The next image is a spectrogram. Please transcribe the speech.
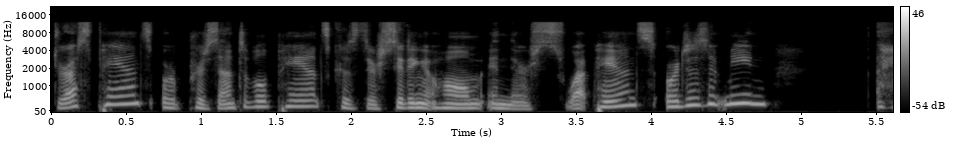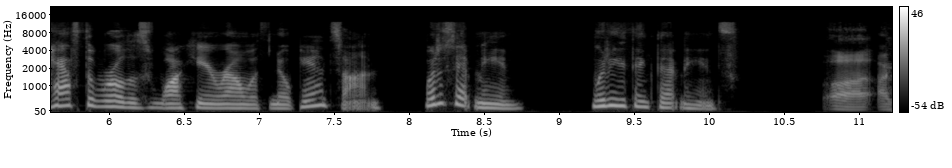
dress pants or presentable pants because they're sitting at home in their sweatpants, or does it mean half the world is walking around with no pants on? What does that mean? What do you think that means? Uh I,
